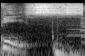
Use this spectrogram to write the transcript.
peace.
